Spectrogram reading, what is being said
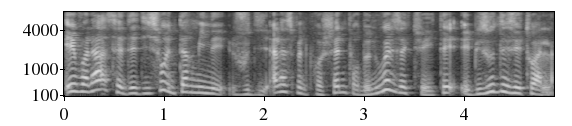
Et voilà, cette édition est terminée. Je vous dis à la semaine prochaine pour de nouvelles actualités et bisous des étoiles.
